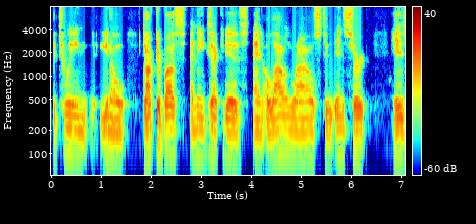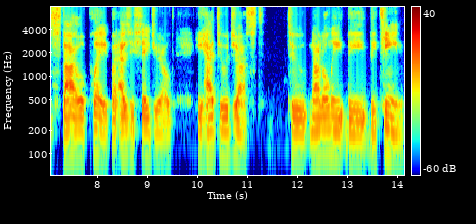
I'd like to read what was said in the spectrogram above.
between, you know, Dr. Buss and the executives and allowing Riles to insert his style of play. But as you say, Gerald, he had to adjust to not only the the team,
